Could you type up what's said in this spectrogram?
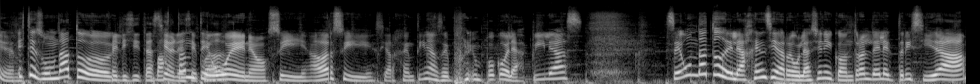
Este es un dato Felicitaciones, bastante Ecuador. bueno, sí. A ver si, si Argentina se pone un poco las pilas. Según datos de la Agencia de Regulación y Control de Electricidad,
